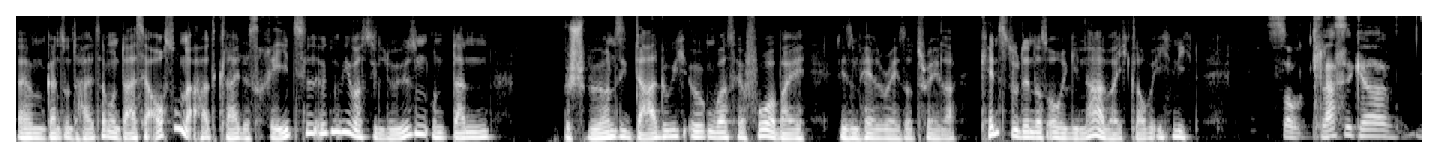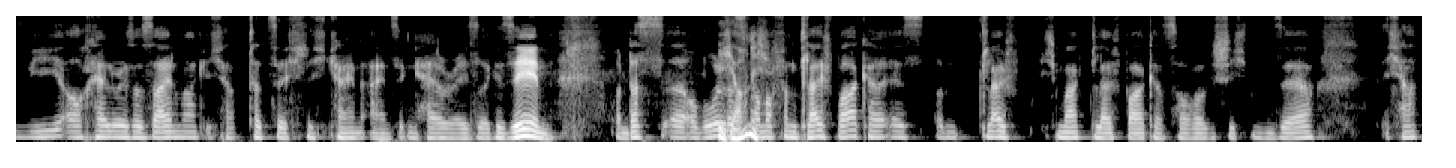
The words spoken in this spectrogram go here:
ähm, ganz unterhaltsam. Und da ist ja auch so eine Art kleines Rätsel irgendwie, was sie lösen und dann beschwören sie dadurch irgendwas hervor bei diesem Hellraiser-Trailer. Kennst du denn das Original? Weil ich glaube, ich nicht. So, Klassiker wie auch Hellraiser sein mag, ich habe tatsächlich keinen einzigen Hellraiser gesehen. Und das, äh, obwohl ich das auch, auch, noch von Clive Barker ist und Clive, ich mag Clive Barkers Horrorgeschichten sehr. Ich habe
